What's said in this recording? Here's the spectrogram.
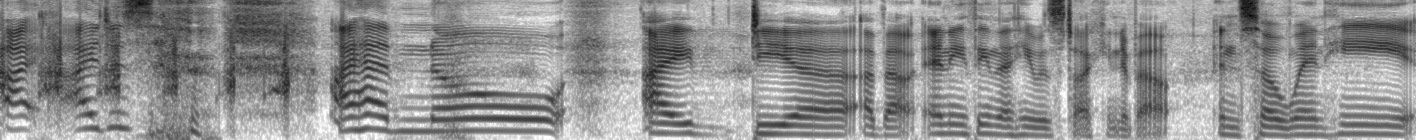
I, I just, I had no idea about anything that he was talking about. And so when he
